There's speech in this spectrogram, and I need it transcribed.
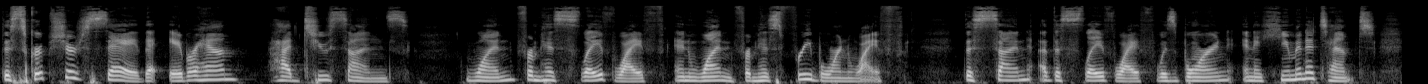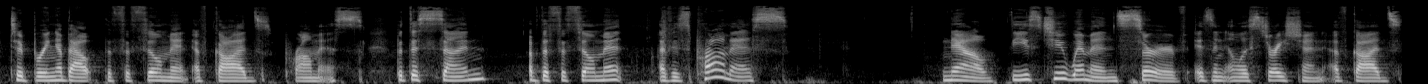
The scriptures say that Abraham had two sons, one from his slave wife and one from his freeborn wife. The son of the slave wife was born in a human attempt to bring about the fulfillment of God's promise. But the son of the fulfillment of his promise now, these two women serve as an illustration of God's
